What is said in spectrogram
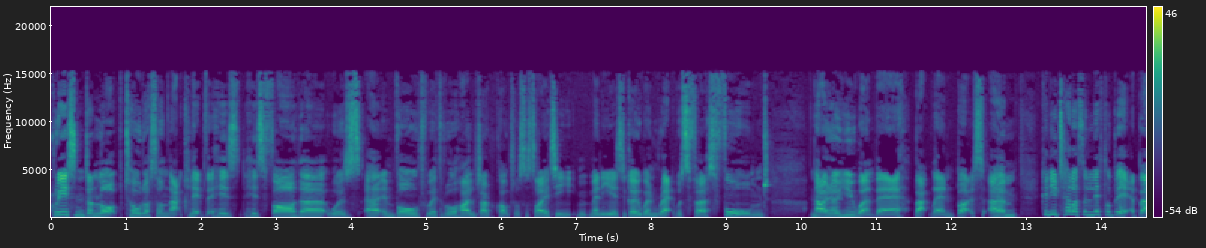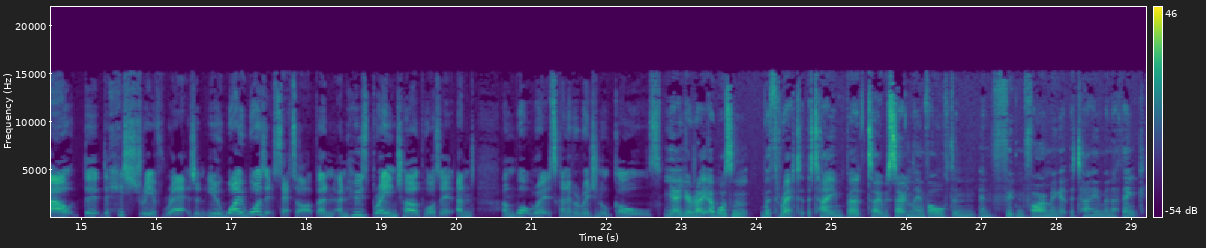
Grierson Dunlop told us on that clip that his his father was uh, involved with the Royal Highland Agricultural Society many years ago when RET was first formed. Now, I know you weren't there back then, but um, can you tell us a little bit about the, the history of RET and, you know, why was it set up and, and whose brainchild was it and, and what were its kind of original goals? Yeah, you're right. I wasn't with RET at the time, but I was certainly involved in, in food and farming at the time. And I think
